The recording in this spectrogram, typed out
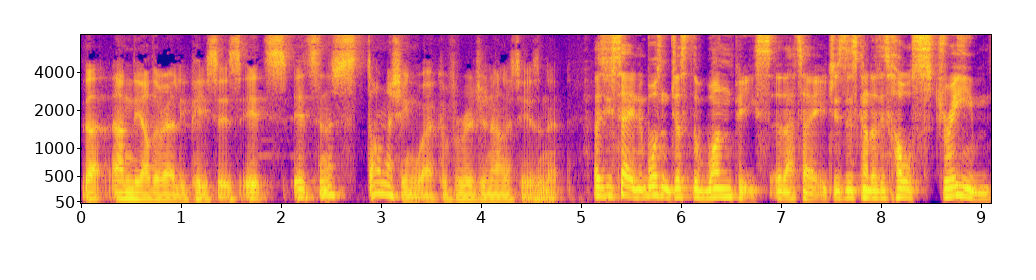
that and the other early pieces. It's it's an astonishing work of originality, isn't it? As you say, and it wasn't just the one piece at that age. It's this kind of this whole stream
